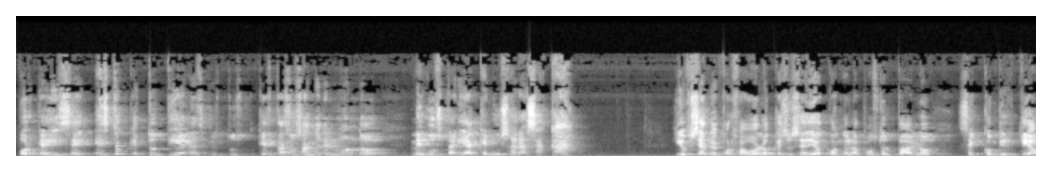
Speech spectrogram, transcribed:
porque dice, esto que tú tienes, que, que estás usando en el mundo, me gustaría que lo usaras acá. Y observe por favor lo que sucedió cuando el apóstol Pablo se convirtió.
